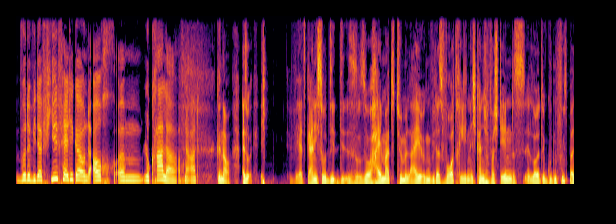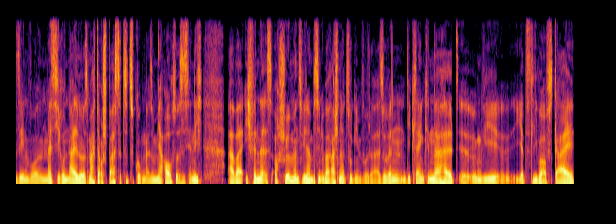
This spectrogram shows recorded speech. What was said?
würde wieder vielfältiger und auch ähm, lokaler auf eine Art. Genau. Also ich will jetzt gar nicht so, die, die, so, Heimattümelei irgendwie das Wort reden. Ich kann schon verstehen, dass Leute guten Fußball sehen wollen. Messi, Ronaldo, das macht ja auch Spaß, dazu zu gucken. Also mir auch, so ist es ja nicht. Aber ich finde es auch schön, wenn es wieder ein bisschen überraschender zugehen würde. Also wenn die kleinen Kinder halt äh, irgendwie jetzt lieber auf Sky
